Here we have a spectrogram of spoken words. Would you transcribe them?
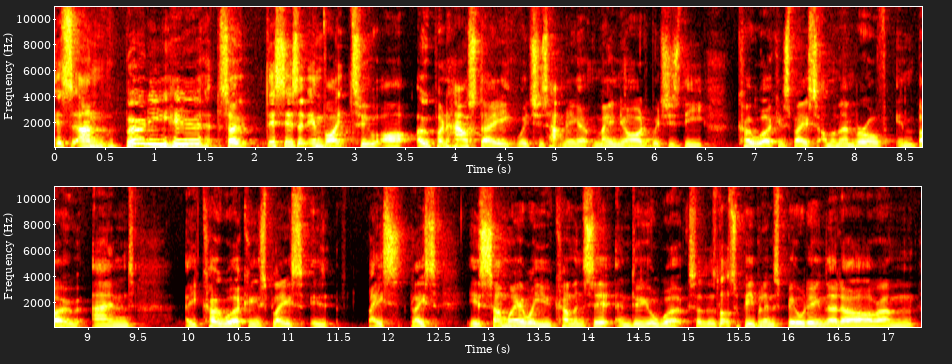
It's um, Bernie here. So this is an invite to our open house day, which is happening at Mainyard, which is the co-working space I'm a member of in Bow. And a co-working space is place, place is somewhere where you come and sit and do your work. So there's lots of people in this building that are um,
